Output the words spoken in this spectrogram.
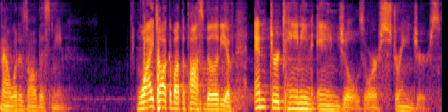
Now, what does all this mean? Why talk about the possibility of entertaining angels or strangers?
